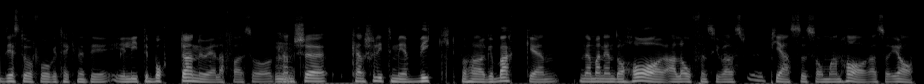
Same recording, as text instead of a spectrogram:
det stora frågetecknet är, är lite borta nu i alla fall, så Mm. kanske, kanske lite mer vikt på högerbacken när man ändå har alla offensiva pjäser som man har. Alltså ja,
